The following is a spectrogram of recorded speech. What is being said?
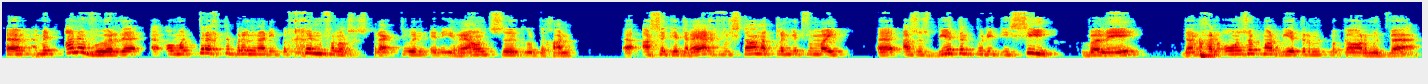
Ehm um, met ander woorde uh, om dit terug te bring na die begin van ons gesprek toe in die round circle te gaan uh, as ek dit reg verstaan, dan klink dit vir my uh, as ons beter politici wil hê, dan gaan ons ook maar beter met mekaar moet werk.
